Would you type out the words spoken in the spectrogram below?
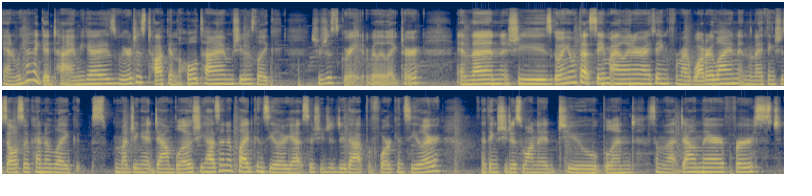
And we had a good time, you guys. We were just talking the whole time. She was like, she was just great. I really liked her. And then she's going in with that same eyeliner, I think, for my waterline. And then I think she's also kind of like smudging it down below. She hasn't applied concealer yet, so she did do that before concealer. I think she just wanted to blend some of that down there first.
